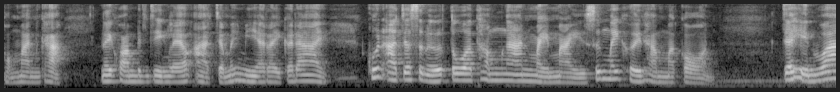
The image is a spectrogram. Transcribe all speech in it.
ของมันค่ะ ในความเป็นจริงแล้วอาจจะไม่มีอะไรก็ได้ คุณอาจจะเสนอตัวทำงานใหม่ ๆ ซึ่งไม่เคยทำมาก่อน จะเห็นว่า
